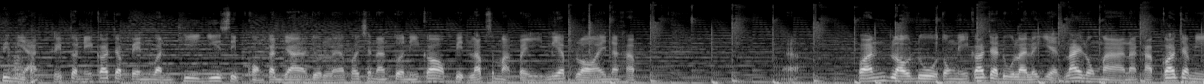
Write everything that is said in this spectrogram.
พี่หมีอัดคลิปตัวนี้ก็จะเป็นวันที่ 20 ของกันยายนแล้ว เพราะฉะนั้นตัวนี้ก็ปิดรับสมัครไปเรียบร้อยนะครับเพราะฉะนั้นเราดูตรงนี้ก็จะดูรายละเอียดไล่ลงมานะครับ ก็จะมี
